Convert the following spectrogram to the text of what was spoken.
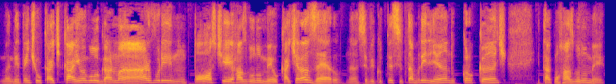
mas de repente o kite caiu em algum lugar, numa árvore, num poste, e rasgou no meio. O kite era zero, né? Você vê que o tecido tá brilhando, crocante, e tá com rasgo no meio.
